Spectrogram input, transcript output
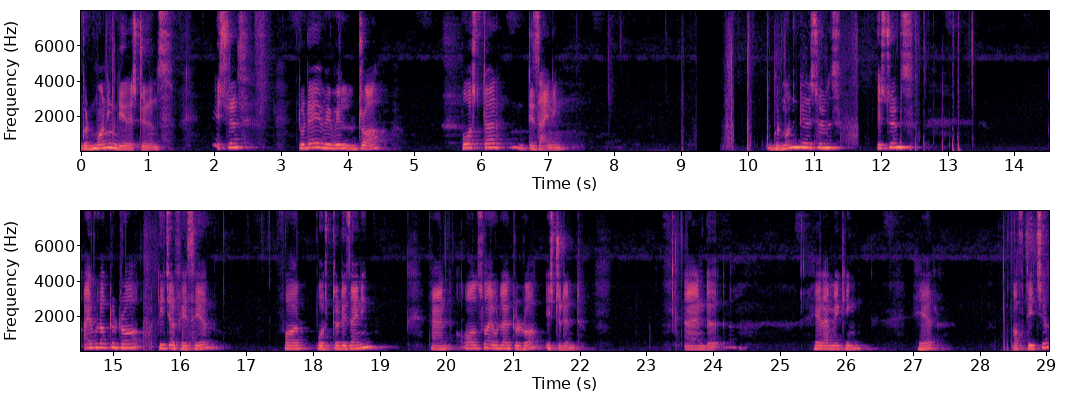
Good morning, dear students. Students, today we will draw poster designing. Good morning, dear students. Students, I would like to draw teacher face here for poster designing, and also I would like to draw student. And uh, here I am making hair of teacher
